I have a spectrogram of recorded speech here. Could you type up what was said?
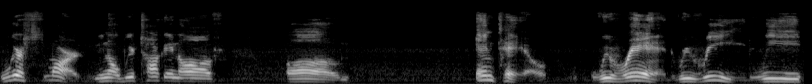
we're smart. You know, we're talking off um, intel. We read, we read, we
